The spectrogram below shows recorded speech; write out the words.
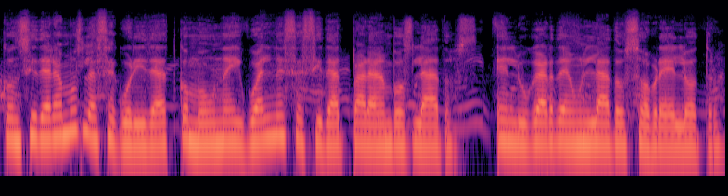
Consideramos la seguridad como una igual necesidad para ambos lados, en lugar de un lado sobre el otro.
